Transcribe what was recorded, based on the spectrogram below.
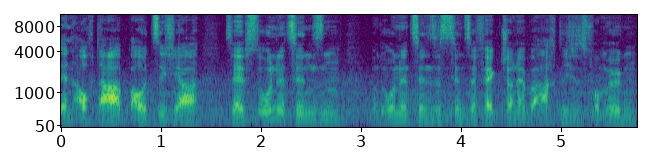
Denn auch da baut sich ja selbst ohne Zinsen und ohne Zinseszinseffekt schon ein beachtliches Vermögen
